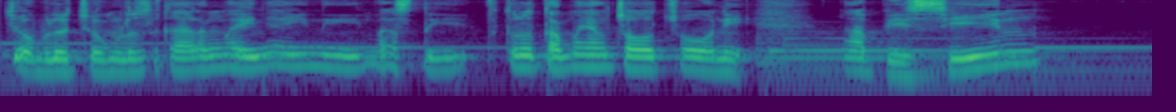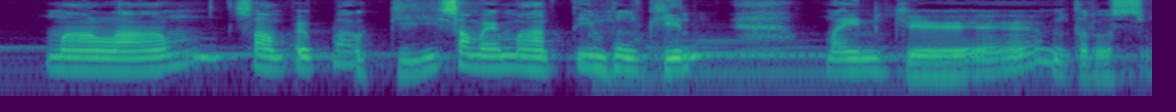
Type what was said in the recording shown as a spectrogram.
jomblo-jomblo sekarang mainnya ini pasti terutama yang cowok-cowok nih. Ngabisin malam sampai pagi sampai mati mungkin main game terus.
